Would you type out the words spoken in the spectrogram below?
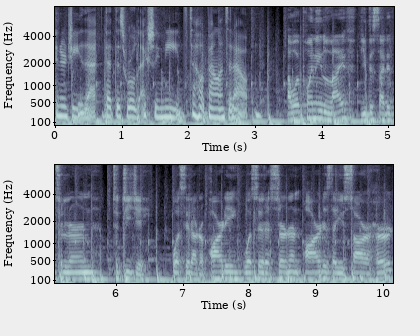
energy that, that this world actually needs to help balance it out. At what point in life you decided to learn to DJ? Was it at a party? Was it a certain artist that you saw or heard?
